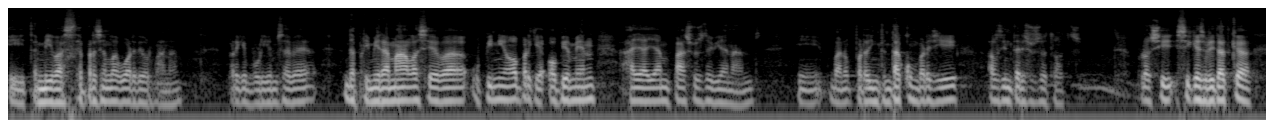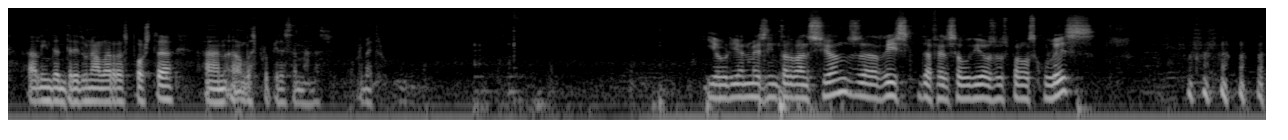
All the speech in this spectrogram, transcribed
i també va ser present la Guàrdia Urbana perquè volíem saber de primera mà la seva opinió, perquè òbviament allà hi ha passos de vianants i, bueno, per intentar convergir els interessos de tots. Però sí, sí que és veritat que eh, li intentaré donar la resposta en, en les properes setmanes, prometo. Hi haurien més intervencions a risc de fer-se odiosos per als culers?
